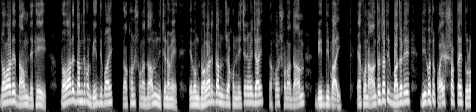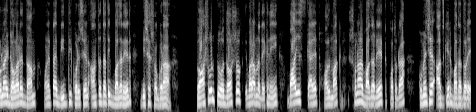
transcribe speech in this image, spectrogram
ডলারের দাম দেখেই। ডলারের দাম যখন বৃদ্ধি পায়, তখন সোনার দাম নিচে নামে এবং ডলারের দাম যখন নিচে নেমে যায়, তখন সোনার দাম বৃদ্ধি পায়। এখন আন্তর্জাতিক বাজারে বিগত কয়েক সপ্তাহে তুলনায় ডলারের দাম অনেকটাই বৃদ্ধি করেছেন আন্তর্জাতিক বাজারের বিশেষজ্ঞরা। তো আসুন, প্রিয় দর্শক, এবার আমরা দেখে নিই বাইশ ক্যারেট হলমার্ক সোনার বাজার রেট কতটা কমেছে আজকের বাজার দরে।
